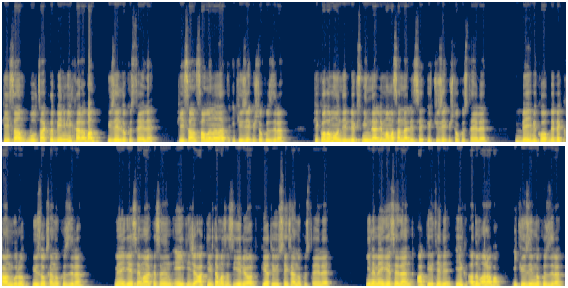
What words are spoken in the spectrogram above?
Pilsan bultaklı benim ilk arabam 159 TL. Pilsan sallanan at 279 lira. Piccolo Mondi lüks minderli mama sandalyesi 379 TL. Babyco bebek kanguru 199 lira. MGS markasının eğitici aktivite masası geliyor. Fiyatı 189 TL. Yine MGS'den aktiviteli ilk adım arabam 229 lira.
